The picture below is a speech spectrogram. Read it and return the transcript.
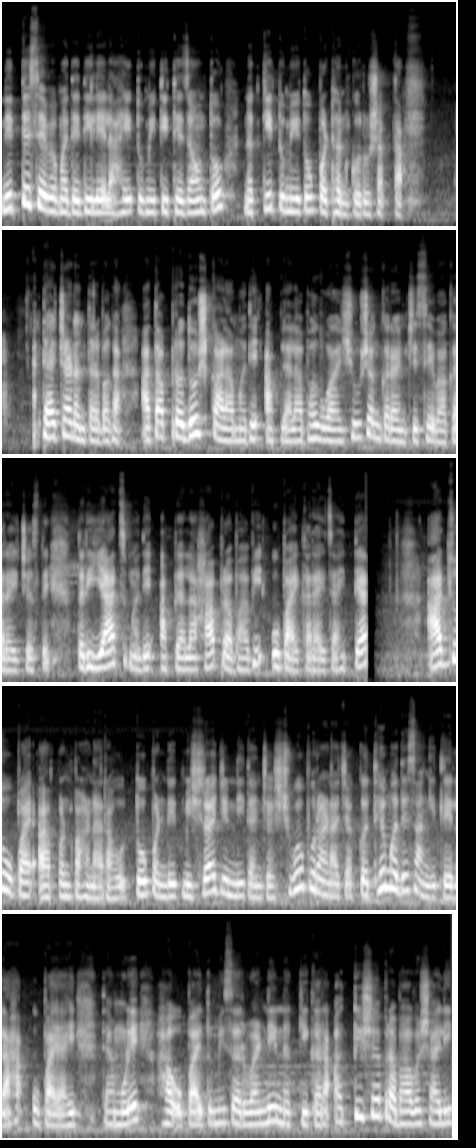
नित्यसेवेमध्ये दिलेलं आहे. तुम्ही तिथे जाऊन तो नक्की तुम्ही तो पठण करू शकता. त्याच्यानंतर बघा आता प्रदोष काळामध्ये आपल्याला भगवान शिवशंकरांची सेवा करायची असते तर याचमध्ये आपल्याला हा प्रभावी उपाय करायचा आहे. त्या आज जो उपाय आपण पाहणार आहोत तो पंडित मिश्राजींनी त्यांच्या शिवपुराणाच्या कथेमध्ये सांगितलेला हा उपाय आहे. त्यामुळे हा उपाय तुम्ही सर्वांनी नक्की करा. अतिशय प्रभावशाली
